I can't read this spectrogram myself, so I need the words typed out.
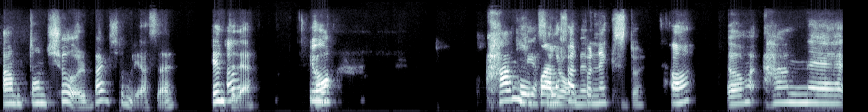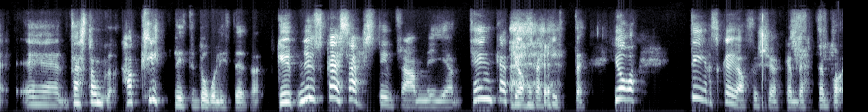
Anton Körberg som läser. Är inte Ja. det? Jo. Ja. Han På, läser på alla bra, fall men- på Nextor. Ja. Ja, han, eh, eh, fast de har klippt lite dåligt. Gud, nu ska Kerstin fram igen. Tänk att jag ska hitta. Ja, det ska jag försöka bättra på.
